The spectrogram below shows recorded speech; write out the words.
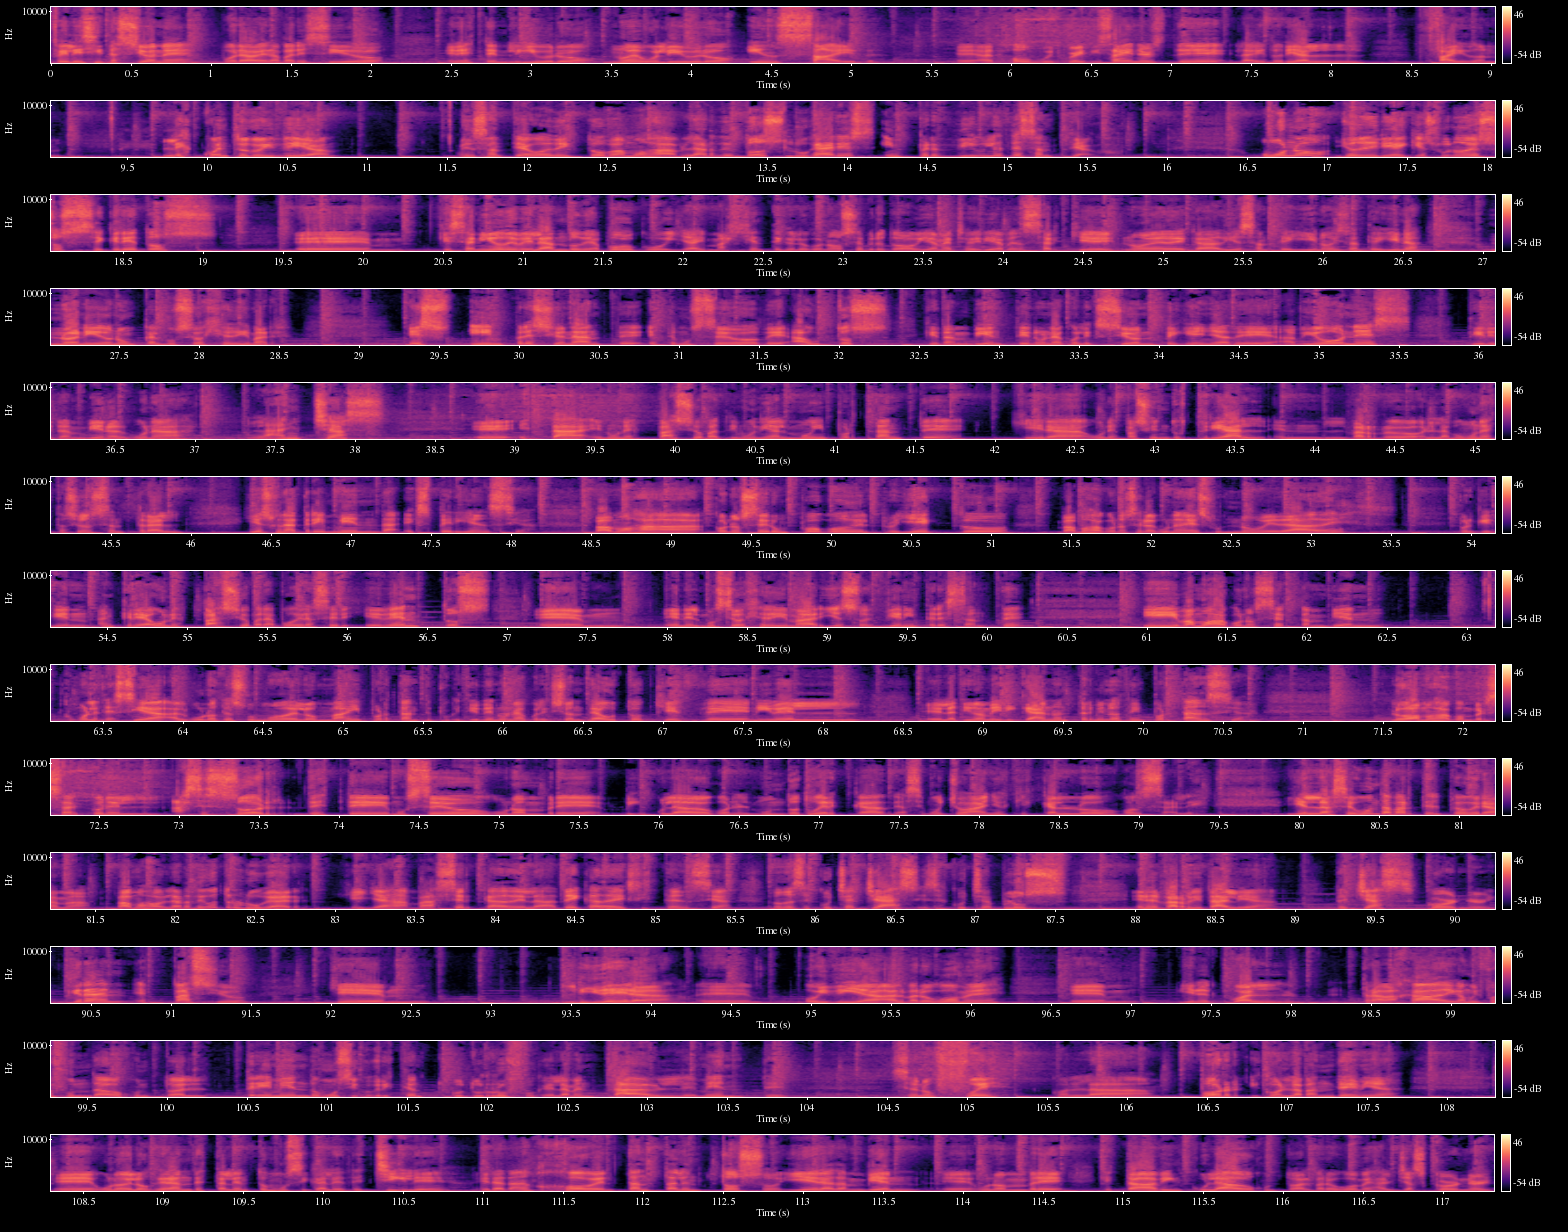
felicitaciones por haber aparecido en este libro, nuevo libro, Inside, eh, at Home with Great Designers, de la editorial Faidon. Les cuento que hoy día, en Santiago Adicto, vamos a hablar de dos lugares imperdibles de Santiago. Uno, yo diría que es uno de esos secretos eh, que se han ido develando de a poco y ya hay más gente que lo conoce, pero todavía me atrevería a pensar que nueve de cada diez santiaguinos y santiaguinas no han ido nunca al Museo Gedimar. Es impresionante este museo de autos, que también tiene una colección pequeña de aviones, tiene también algunas lanchas, eh, está en un espacio patrimonial muy importante que era un espacio industrial en el barrio, en la comuna de Estación Central, y es una tremenda experiencia. Vamos a conocer un poco del proyecto, vamos a conocer algunas de sus novedades, porque tienen, han creado un espacio para poder hacer eventos em, en el Museo Gedimar, y eso es bien interesante. Y vamos a conocer también como les decía, algunos de sus modelos más importantes, porque tienen una colección de autos que es de nivel eh, latinoamericano en términos de importancia. Lo vamos a conversar con el asesor de este museo, un hombre vinculado con el mundo tuerca de hace muchos años, que es Carlos González. Y en la segunda parte del programa vamos a hablar de otro lugar que ya va cerca de la década de existencia, donde se escucha jazz y se escucha blues en el barrio Italia, The Jazz Corner, gran espacio que mm, lidera eh, hoy día Álvaro Gómez eh, y en el cual trabajaba, digamos, y fue fundado junto al tremendo músico Cristian Cuturrufo, que lamentablemente se nos fue con la por y con la pandemia. Eh, uno de los grandes talentos musicales de Chile. Era tan joven, tan talentoso y era también eh, un hombre que estaba vinculado junto a Álvaro Gómez al Jazz Corner.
